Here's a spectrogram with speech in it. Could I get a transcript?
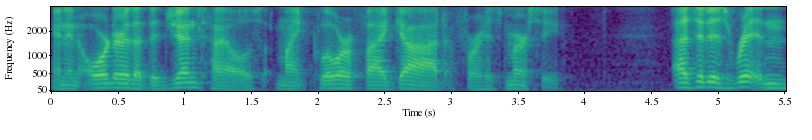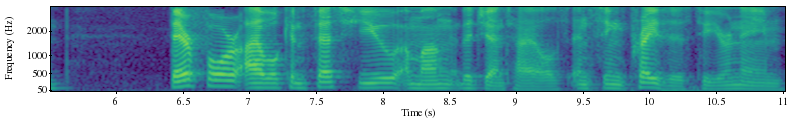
and in order that the Gentiles might glorify God for his mercy. As it is written, Therefore I will confess you among the Gentiles, and sing praises to your name.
